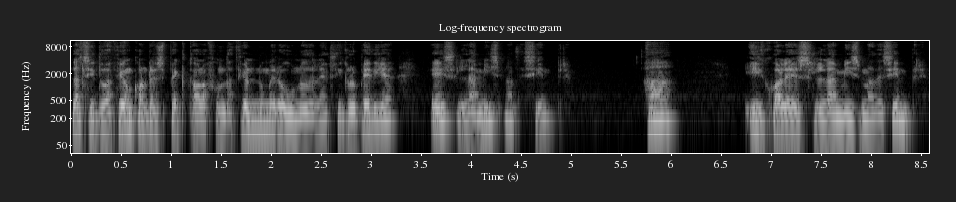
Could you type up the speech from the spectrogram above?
La situación con respecto a la fundación número uno de la enciclopedia es la misma de siempre. Ah, ¿y cuál es la misma de siempre?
